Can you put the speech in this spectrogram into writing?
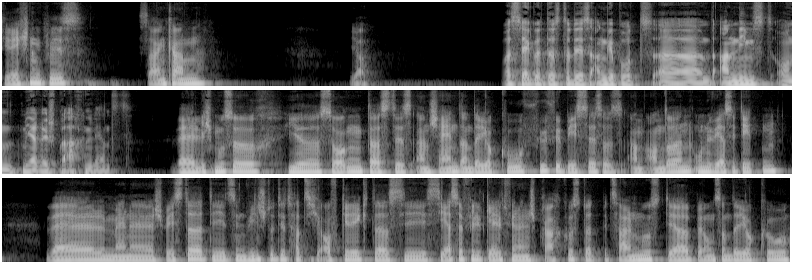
die Rechnung bis sagen kann. Ja. War sehr gut, dass du das Angebot äh, annimmst und mehrere Sprachen lernst. Weil ich muss auch hier sagen, dass das anscheinend an der JQ viel, viel besser ist als an anderen Universitäten. Weil meine Schwester, die jetzt in Wien studiert, hat sich aufgeregt, dass sie sehr, sehr viel Geld für einen Sprachkurs dort bezahlen muss, der bei uns an der JQ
